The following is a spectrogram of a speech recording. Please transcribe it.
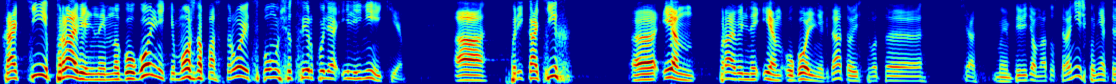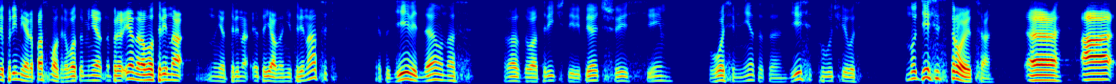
Какие правильные многоугольники можно построить с помощью циркуля и линейки? А при каких э, n правильный n-угольник, да, то есть вот э, сейчас мы перейдем на ту страничку, некоторые примеры посмотрим. Вот у меня, например, n равно 13, нет, 13, это явно не 13, это 9, да, у нас. Раз, два, три, четыре, пять, шесть, семь, восемь, нет, это 10 получилось. Ну, 10 строится. Э, а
